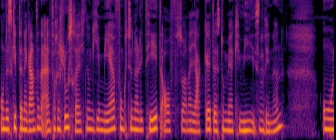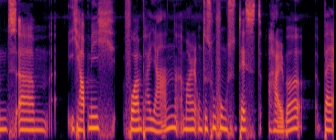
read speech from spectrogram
und es gibt eine ganz eine einfache Schlussrechnung. Je mehr Funktionalität auf so einer Jacke, desto mehr Chemie ist mhm. drinnen. Und ähm, ich habe mich vor ein paar Jahren mal Untersuchungstest halber bei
